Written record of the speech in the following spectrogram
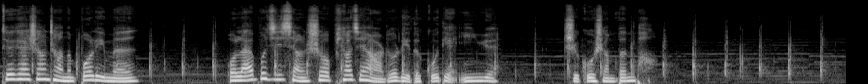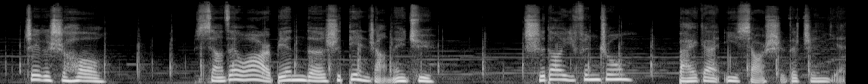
推开商场的玻璃门，我来不及享受飘进耳朵里的古典音乐，只顾上奔跑。这个时候，响在我耳边的是店长那句：“迟到一分钟。”白干一小时的箴言。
